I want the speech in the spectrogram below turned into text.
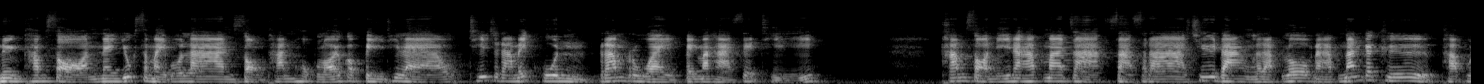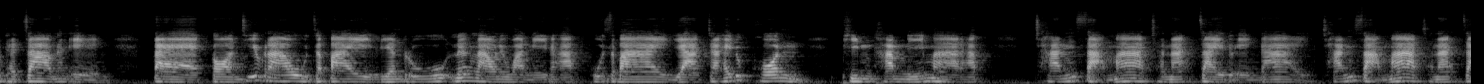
หนึ่งคำสอนในยุคสมัยโบราณ 2,600 กว่าปีที่แล้ว ที่จะทำให้คุณร่ำรวยเป็นมหาเศรษฐีคำสอนนี้นะครับมาจากศาสดาชื่อดังระดับโลกนะครับ นั่นก็คือพระพุทธเจ้านั่นเอง แต่ก่อนที่เราจะไปเรียนรู้เรื่องราวในวันนี้นะครับครูสบายอยากจะให้ทุกคนพิมพ์คำนี้มานะครับ ฉันสามารถชนะใจตัวเองได้ ฉันสามารถชนะใจ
